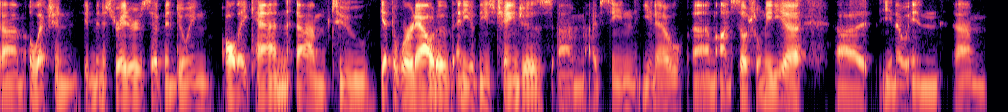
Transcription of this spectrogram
um, election administrators have been doing all they can um, to get the word out of any of these changes. Um, I've seen you know um, on social media, uh, you know in um,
